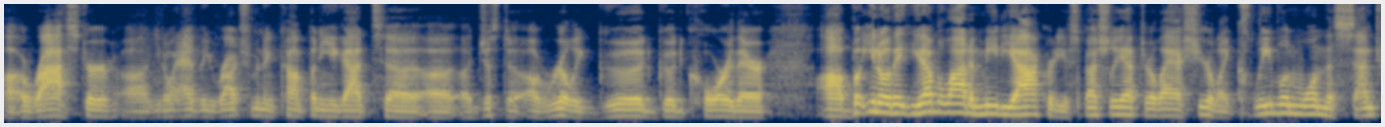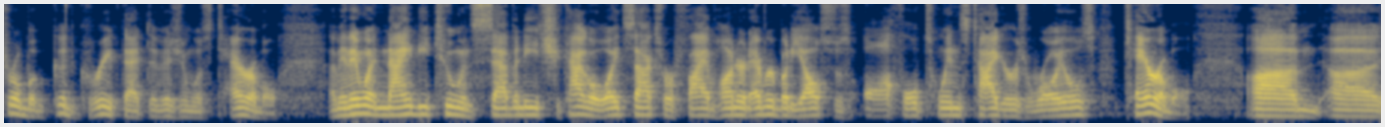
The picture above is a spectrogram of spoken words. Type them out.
uh, roster. Uh, you know, Adley Rutschman and company. You got uh, uh, just a, a, really good, good core there. But you know, that you have a lot of mediocrity, especially after last year. Like Cleveland won the Central, but good grief, that division was terrible. I mean, they went 92 and 70. Chicago White Sox were 500. Everybody else was awful. Twins, Tigers, Royals, terrible. Um, uh,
